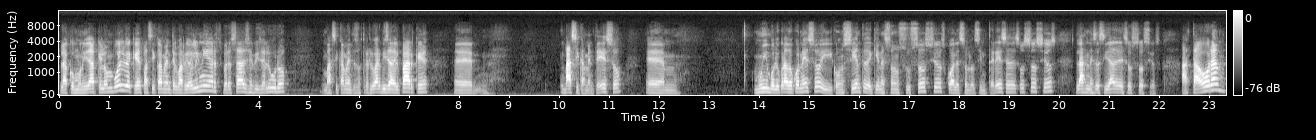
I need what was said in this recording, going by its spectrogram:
la comunidad que lo envuelve, que es básicamente el barrio de Liniers, Versalles, Villaluro, básicamente esos tres lugares, Villa del Parque, eh, básicamente eso. Eh, muy involucrado con eso y consciente de quiénes son sus socios, cuáles son los intereses de esos socios, las necesidades de esos socios. Hasta ahora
